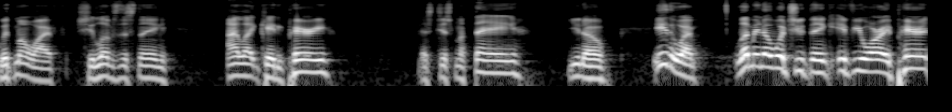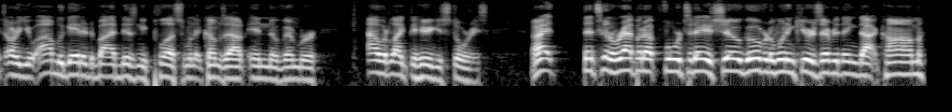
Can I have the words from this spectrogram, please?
with my wife. She loves this thing. I like Katy Perry. That's just my thing. You know. Either way, let me know what you think. If you are a parent, are you obligated to buy Disney Plus when it comes out in November? I would like to hear your stories. All right, that's going to wrap it up for today's show. Go over to winningcureseverything.com.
